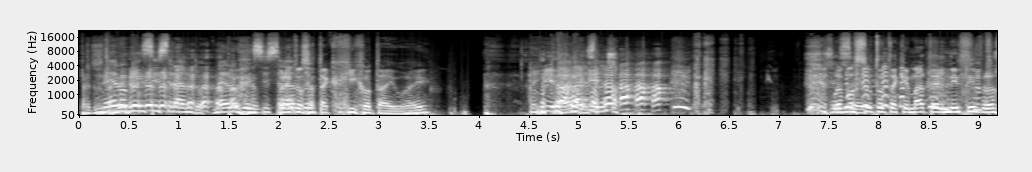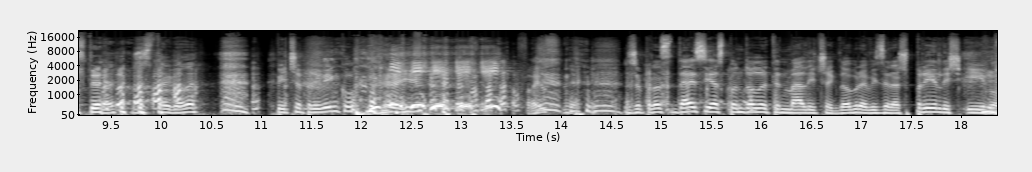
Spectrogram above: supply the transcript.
Preto Nerobím si srandu. Nerobím si srandu. preto sa tak chichotajú, hej? Ja, myslíš? Lebo sú to také maternity proste. Tak, ale, piče pri vinku. Presne. že proste, daj si aspoň dole ten maliček. Dobre, vyzeráš príliš Ivo.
